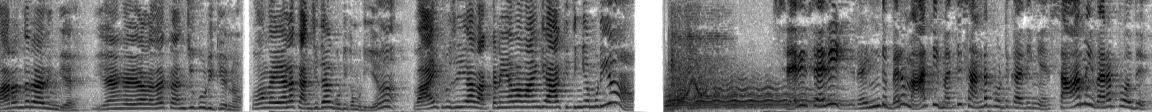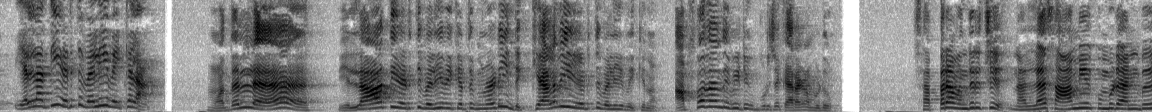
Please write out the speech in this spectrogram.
மறந்துடாதீங்க என் கையால தான் கஞ்சி குடிக்கணும். உங்க கையால கஞ்சி தான் குடிக்க முடியும். வாய்க்கு ருசியா வக்கனையாவா வாங்கி ஆக்கி திங்க முடியும்? சரி சரி. ரெண்டு பேரும் மாத்தி மாத்தி சண்டை போட்டுக்காதீங்க. சாமி வரப்போகுது. எல்லாத்தையும் எடுத்து வெளியே வைக்கலாம். முதல்ல எல்லாத்தையும் எடுத்து வெளியே வைக்கிறதுக்கு முன்னாடி இந்த கிளவியை எடுத்து வெளியே வைக்கணும். அப்பதான் இந்த வீட்டுக்கு பிடிச்ச கரகம் விடும். சப்பரம் வந்துருச்சு. நல்லா சாமியை கும்பிடு அன்பு.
